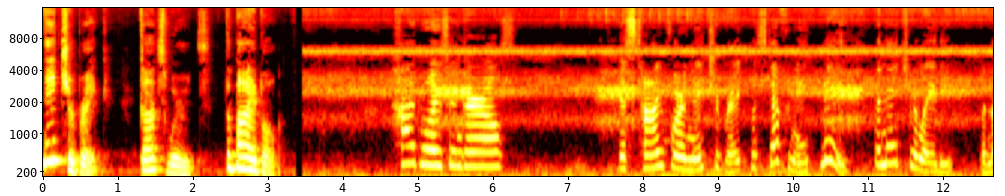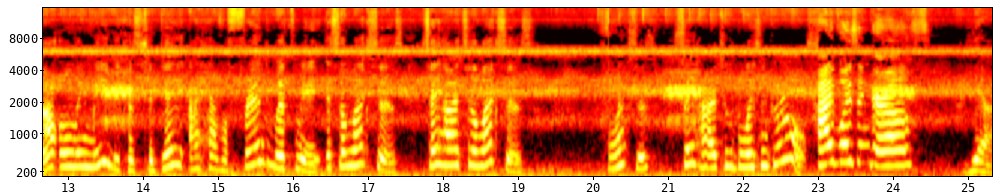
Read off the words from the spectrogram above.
Nature Break God's Words, the Bible. Hi, boys and girls. It's time for a nature break with Stephanie, me, the nature lady. But not only me, because today I have a friend with me. It's Alexis. Say hi to Alexis. Alexis, say hi to the boys and girls. Hi, boys and girls. Yeah.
